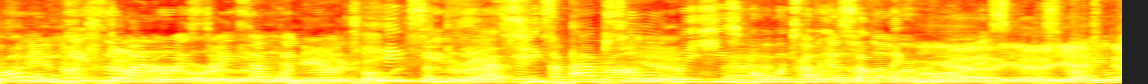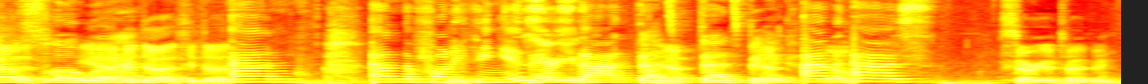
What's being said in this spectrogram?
wrong. Isn't he a old, He's the one dumber always or a doing little more something wrong. Neanderthal He's than the rest? yes, he's absolutely Yeah. he's Uh, always probably doing has a something lower wrong. voice. Yeah, yeah, yeah. He does. slower. Yeah, he does. He does. And and the funny thing is, There is that. That's Yeah. that's big. Yeah. and Yeah. as Stereotyping.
